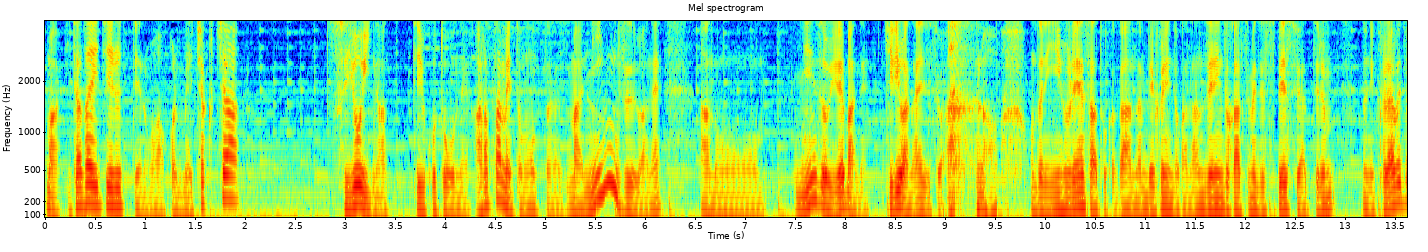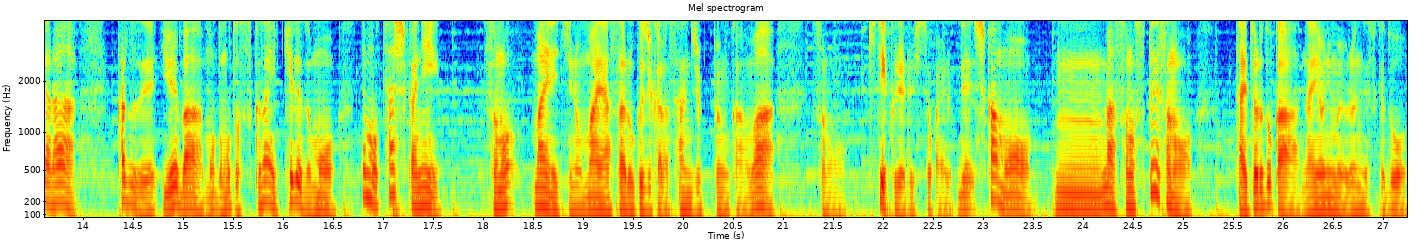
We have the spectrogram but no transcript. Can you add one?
まあ頂いているっていうのはこれめちゃくちゃ強いなっていうことをね改めて思ったんです。まあ人数はねあのー、人数を言えばねキリはないですよ。本当にインフルエンサーとかが何百人とか何千人とか集めてスペースやってるのに比べたら数で言えばもっともっと少ないけれどもでも確かにその毎日の毎朝6時から30分間はその来てくれる人がいる。でしかもうんまあそのスペースのタイトルとか内容にもよるんですけど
